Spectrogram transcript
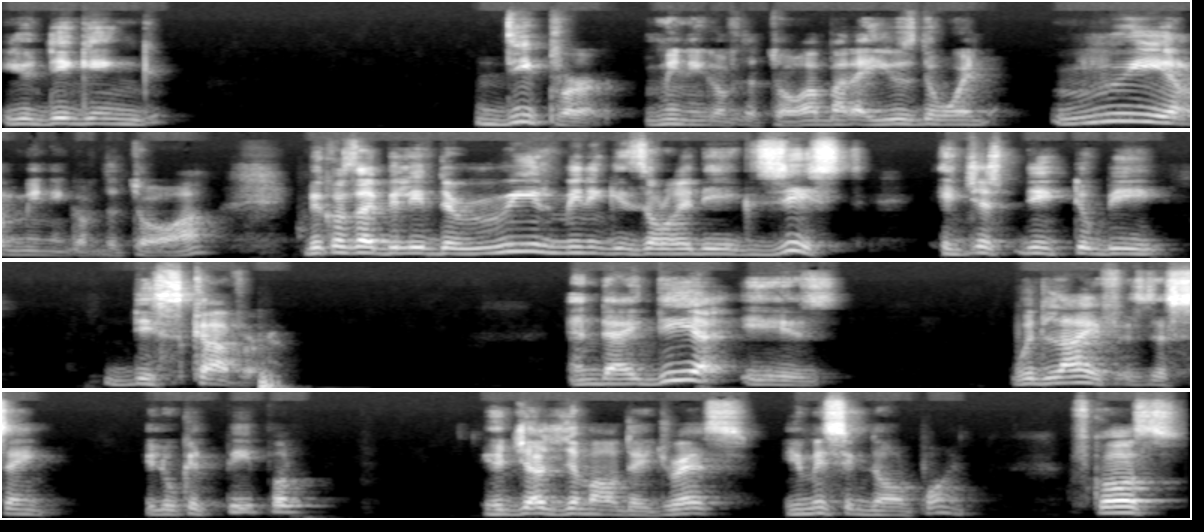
you're digging deeper meaning of the Torah, but I use the word real meaning of the Torah because I believe the real meaning is already exist. It just need to be discovered. And the idea is with life is the same. You look at people, you judge them how they dress, you're missing the whole point. Of course,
